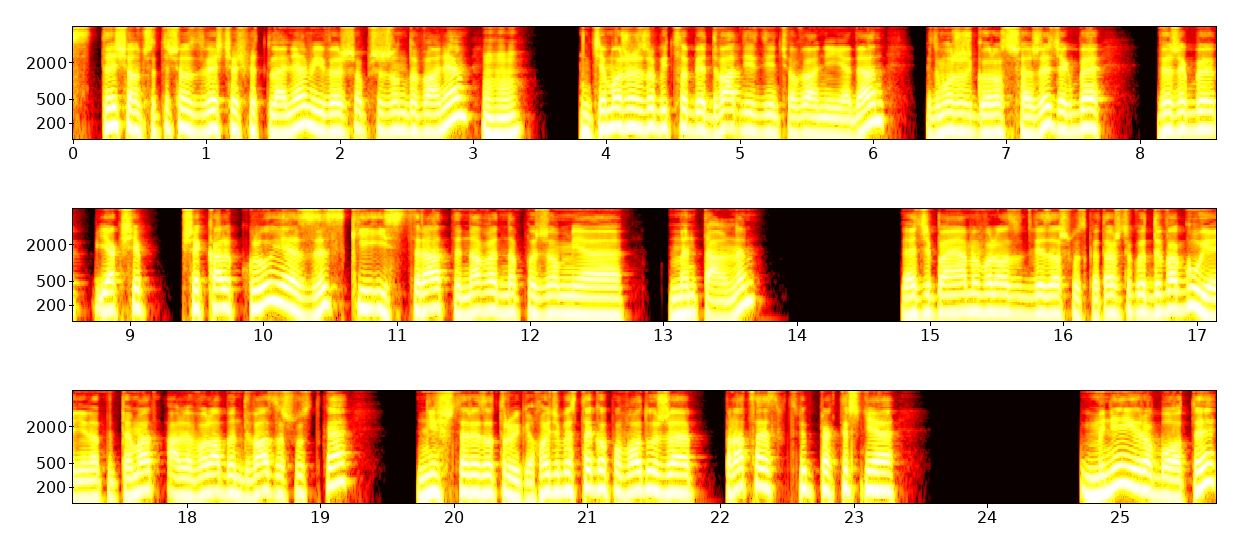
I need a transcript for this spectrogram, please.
z 1000 czy 1200 oświetleniem i wiesz, oprzyrządowaniem, Mhm. Gdzie możesz zrobić sobie dwa dni zdjęciowe, a nie jeden, więc możesz go rozszerzyć. Jakby, wiesz, jakby jak się przekalkuluje zyski i straty nawet na poziomie mentalnym, ja ci powiem, ja bym wolał dwie za szóstkę. Już tylko dywaguję nie na ten temat, ale wolałbym dwa za szóstkę niż cztery za trójkę. Choćby z tego powodu, że praca jest praktycznie mniej roboty,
